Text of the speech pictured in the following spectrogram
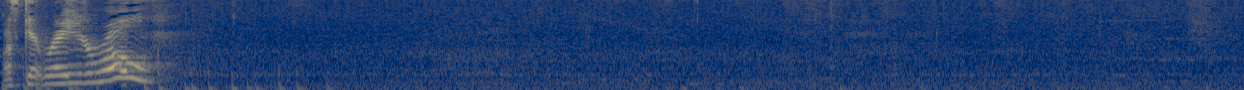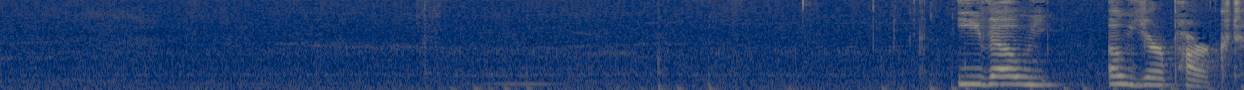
Let's get ready to roll. Oh, you're parked.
